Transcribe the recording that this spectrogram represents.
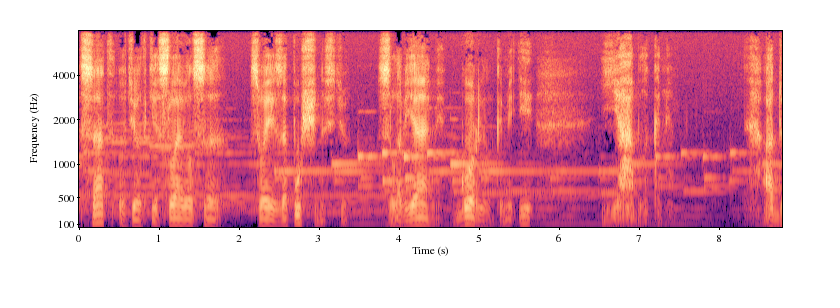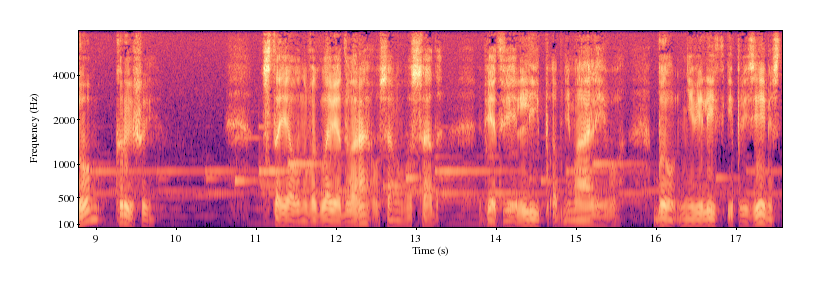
Сад у тетки славился своей запущенностью, соловьями, горлинками и яблоками. А дом – крышей. Стоял он во главе двора у самого сада. Ветви лип обнимали его. Был невелик и приземист,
